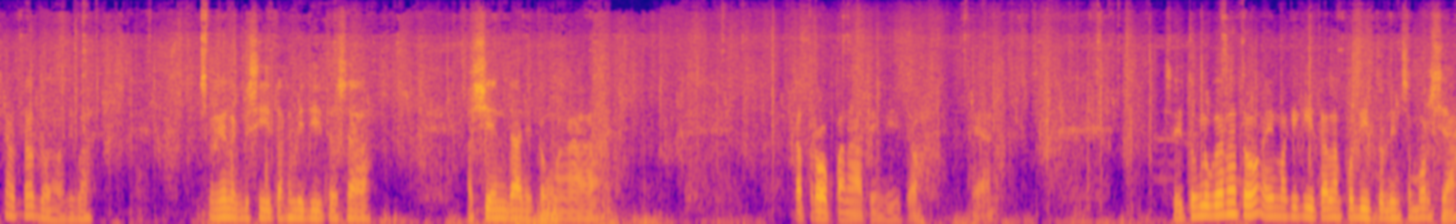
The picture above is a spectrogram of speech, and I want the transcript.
shout out no? di ba? so ngayon nagbisita kami dito sa asyenda nitong mga katropa natin dito. Ayan. So itong lugar na to ay makikita lang po dito rin sa Morsya.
